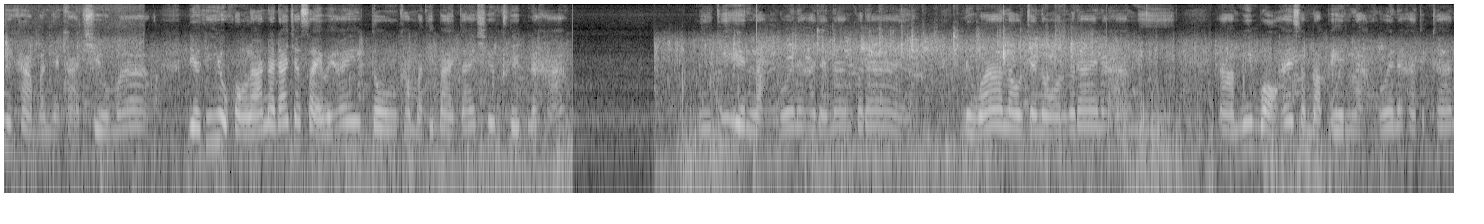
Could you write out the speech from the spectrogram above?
นี่ค่ะบรรยากาศชิลมาก เดี๋ยวที่อยู่ของร้านนะได้จะใส่ไว้ให้ตรงคำอธิบายใต้ชื่อคลิปนะคะ เอนหลังด้วยนะคะ จะนั่งก็ได้ หรือว่าเราจะนอนก็ได้นะคะ มีมีบอกให้สำหรับเอนหลังด้วยนะคะ ทุกท่าน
